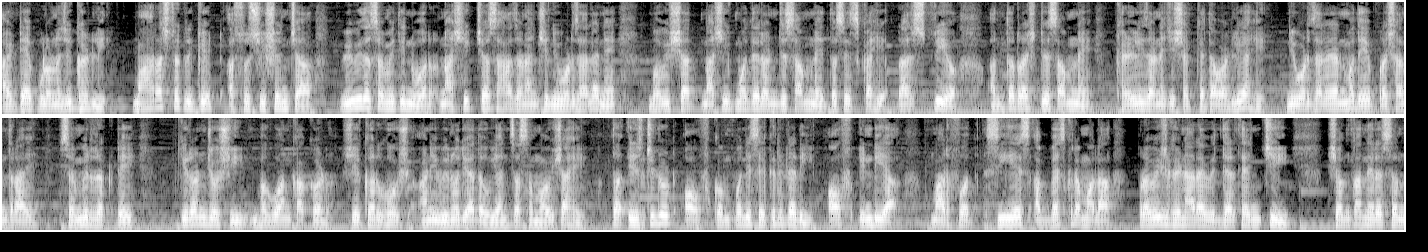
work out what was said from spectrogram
आयटीआय पुलानजीक घडली. महाराष्ट्र क्रिकेट असोसिएशनच्या विविध समितींवर नाशिकच्या सहा जणांची निवड झाल्याने भविष्यात नाशिकमध्ये रणजी सामने तसेच काही राष्ट्रीय आंतरराष्ट्रीय सामने खेळली जाण्याची शक्यता वाढली आहे. निवड झालेल्यांमध्ये प्रशांत राय समीर रक्टे किरण जोशी भगवान काकड शेखर घोष आणि विनोद यादव यांचा समावेश आहे. The institute of company secretary of India मार्फत सी एस अभ्यासक्रमाला प्रवेश घेणाऱ्या विद्यार्थ्यांची शंका निरसन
